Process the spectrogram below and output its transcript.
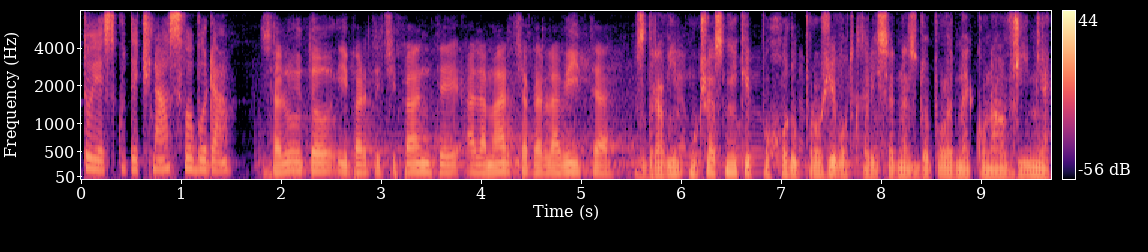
to je skutečná svoboda. Zdravím účastníky pochodu pro život, který se dnes dopoledne konal v Římě.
